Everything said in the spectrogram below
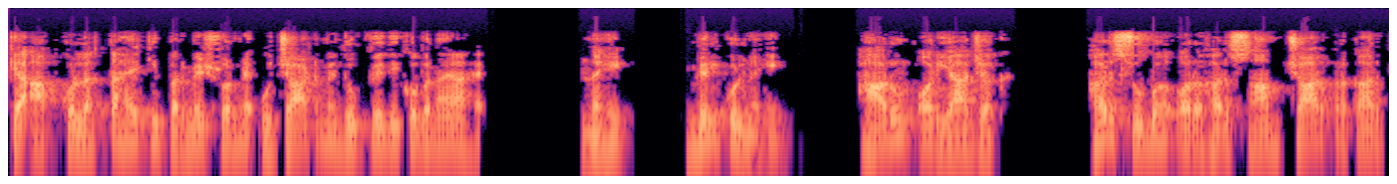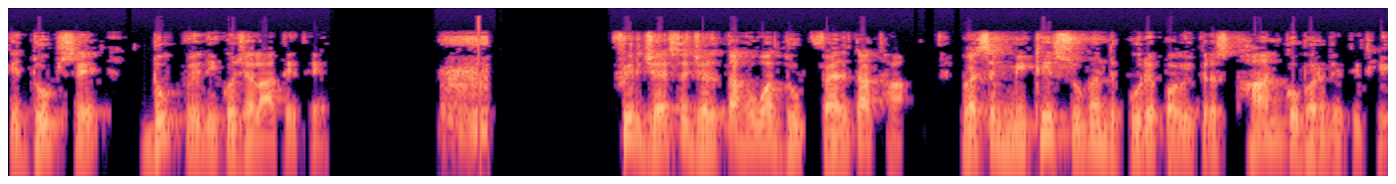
क्या आपको लगता है कि परमेश्वर ने उचाट में धूप वेदी को बनाया है? नहीं, बिल्कुल नहीं। हारून और याजक हर सुबह और हर शाम चार प्रकार के धूप से धूप वेदी को जलाते थे। फिर जैसे जलता हुआ धूप फैलता था, वैसे मीठी सुगंध पूरे पवित्र स्थान को भर देती थी।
